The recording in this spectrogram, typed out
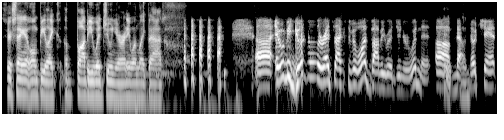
So you're saying it won't be like a Bobby Witt Jr. or anyone like that? Uh, it would be good for the Red Sox if it was Bobby Witt Jr., wouldn't it? Um, no, no chance.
